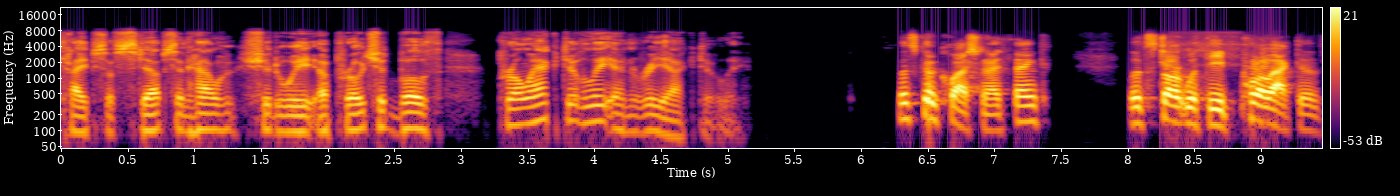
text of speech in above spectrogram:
types of steps and how should we approach it both proactively and reactively? That's a good question. I think let's start with the proactive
